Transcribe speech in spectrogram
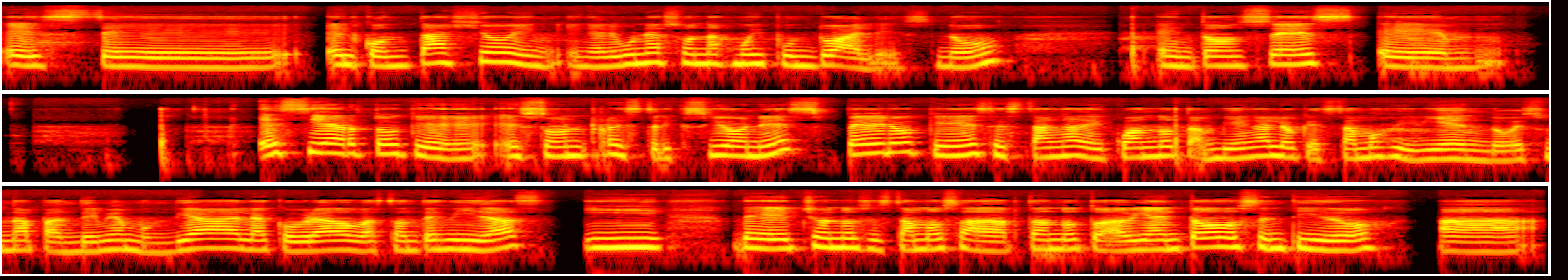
este, el contagio en, algunas zonas muy puntuales, ¿no? Entonces, em, es cierto que son restricciones, pero que se están adecuando también a lo que estamos viviendo. Es una pandemia mundial, ha cobrado bastantes vidas y de hecho nos estamos adaptando todavía en todo sentido a,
